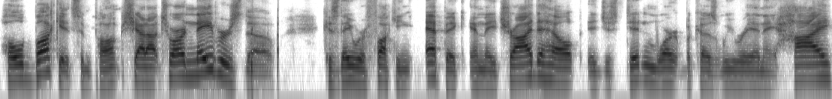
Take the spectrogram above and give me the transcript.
hold buckets and pump. Shout out to our neighbors though, because they were fucking epic and they tried to help. It just didn't work because we were in a high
